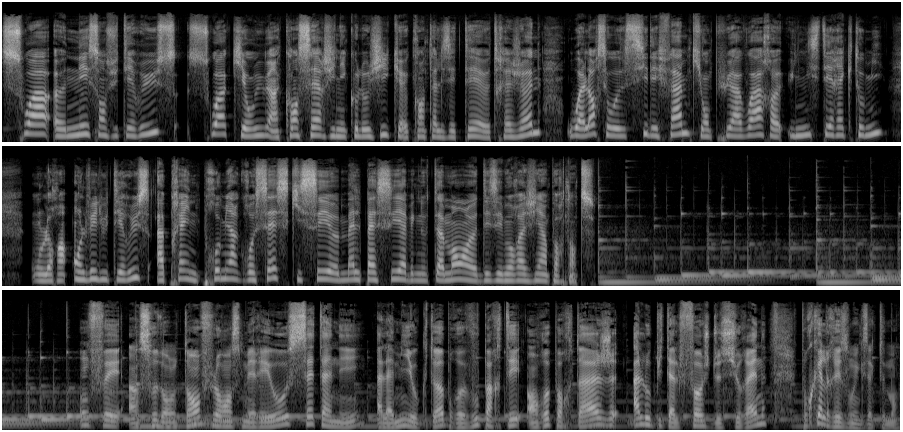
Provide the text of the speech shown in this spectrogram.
soit euh, nées sans utérus, soit qui ont eu un cancer gynécologique quand elles étaient euh, très jeunes, ou alors c'est aussi des femmes qui ont pu avoir euh, une hystérectomie. On leur a enlevé l'utérus après une première grossesse qui s'est mal passée avec notamment des hémorragies importantes. On fait un saut dans le temps, Florence Méréo, cette année, à la mi-octobre, vous partez en reportage à l'hôpital Foch de Suresnes. Pour quelle raison exactement?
